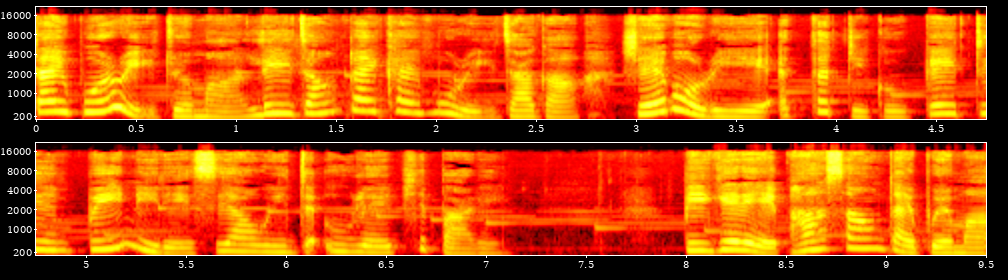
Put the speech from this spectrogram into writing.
တိုက်ပွဲတွေအတွင်းမှာလေကြောင်းတိုက်ခိုက်မှုတွေကြားကရဲဘော်တွေရဲ့အသက်တွေကိုကယ်တင်ပေးနေတဲ့ဆရာဝန်တဦးလည်းဖြစ်ပါတယ်။ပြီးခဲ့တဲ့ဖားဆောင်တိုက်ပွဲမှာ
